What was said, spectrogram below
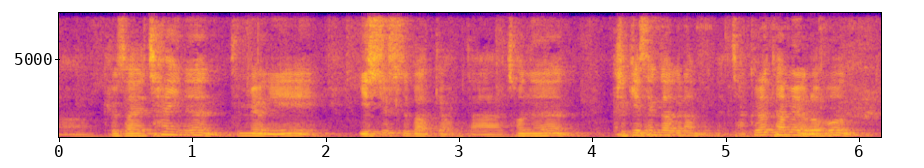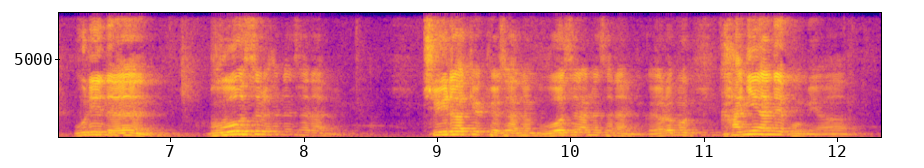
어, 교사의 차이는 분명히 있을 수밖에 없다. 저는 그렇게 생각을 합니다. 자 그렇다면 여러분 우리는 무엇을 하는 사람입니까? 주일학교 교사는 무엇을 하는 사람입니까? 여러분 강의 안에 보면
